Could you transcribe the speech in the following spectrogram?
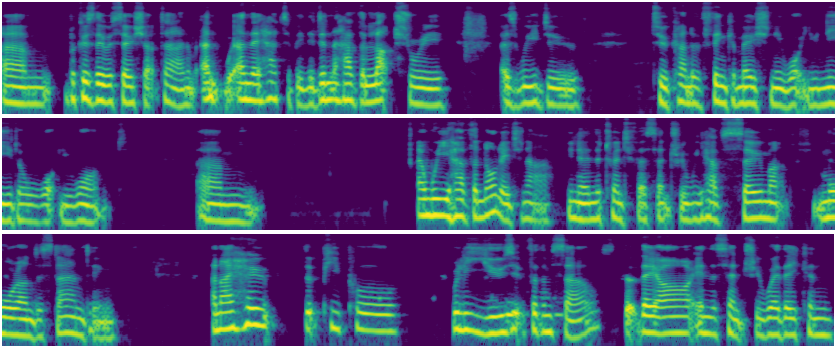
um, because they were so shut down and and they had to be. They didn't have the luxury as we do to kind of think emotionally what you need or what you want. Um, and we have the knowledge now. You know in the 21st century we have so much more understanding. And i hope that people really use it for themselves that they are in the century where they can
